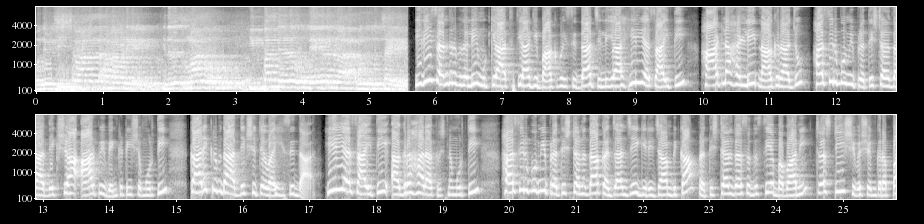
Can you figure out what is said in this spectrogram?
ಒಂದು ವಿಶಿಷ್ಟವಾದಂತಹ ಬರವಣಿಗೆ ಇದರಲ್ಲಿ ಸುಮಾರು ಇಪ್ಪತ್ತೆರಡು ಲೇಖನಗಳ ಒಂದು ಗುಚ್ಛ ಇದೆ. ಇದೇ ಸಂದರ್ಭದಲ್ಲಿ ಮುಖ್ಯ ಅತಿಥಿಯಾಗಿ ಭಾಗವಹಿಸಿದ್ದ ಜಿಲ್ಲೆಯ ಹಿರಿಯ ಸಾಹಿತಿ ಹಾಡ್ಲಹಳ್ಳಿ ನಾಗರಾಜು, ಹಸಿರು ಭೂಮಿ ಪ್ರತಿಷ್ಠಾನದ ಅಧ್ಯಕ್ಷ ಆರ್ಪಿ ವೆಂಕಟೇಶಮೂರ್ತಿ ಕಾರ್ಯಕ್ರಮದ ಅಧ್ಯಕ್ಷತೆ ವಹಿಸಿದ್ದ ಹಿರಿಯ ಸಾಹಿತಿ ಅಗ್ರಹಾರ ಕೃಷ್ಣಮೂರ್ತಿ, ಹಸಿರು ಭೂಮಿ ಪ್ರತಿಷ್ಠಾನದ ಖಜಾಂಜಿ ಗಿರಿಜಾಂಬಿಕಾ, ಪ್ರತಿಷ್ಠಾನದ ಸದಸ್ಯೆ ಭವಾನಿ, ಟ್ರಸ್ಟಿ ಶಿವಶಂಕರಪ್ಪ,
